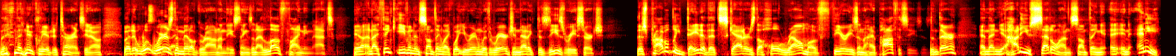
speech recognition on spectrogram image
the, the nuclear deterrence, you know. But w- where's the middle ground on these things? And I love finding that, you know. And I think even in something like what you're in with rare genetic disease research, there's probably data that scatters the whole realm of theories and hypotheses, isn't there? And then how do you settle on something in any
